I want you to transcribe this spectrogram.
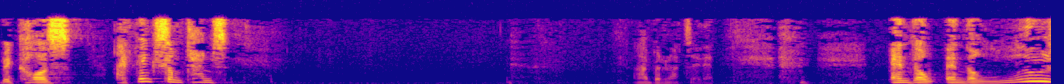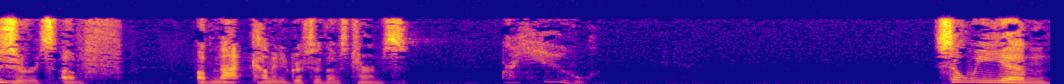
because I think sometimes I better not say that. And the, and the losers of, of not coming to grips with those terms are you. So we, um,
